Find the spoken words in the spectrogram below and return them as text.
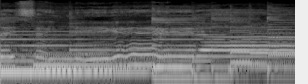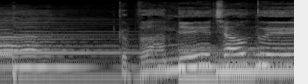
စိတ်စိတ်နေခဲ့တာကဘာမြေချောက်သွေး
